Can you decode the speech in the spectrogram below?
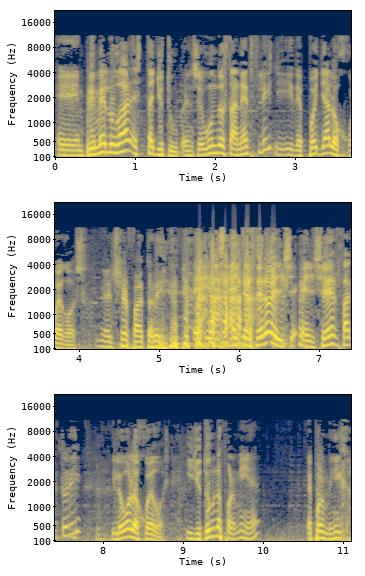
eh, en primer lugar está YouTube, en segundo está Netflix y después ya los juegos. El Share Factory. El, el tercero, el, el Share Factory y luego los juegos. Y YouTube no es por mí, ¿eh? Es por mi hija.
